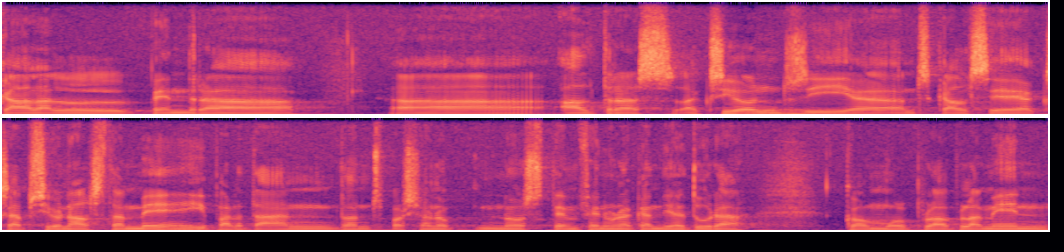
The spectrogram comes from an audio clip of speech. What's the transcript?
cal prendre eh, altres accions i eh, ens cal ser excepcionals també i per tant doncs, per això no, no estem fent una candidatura com molt probablement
